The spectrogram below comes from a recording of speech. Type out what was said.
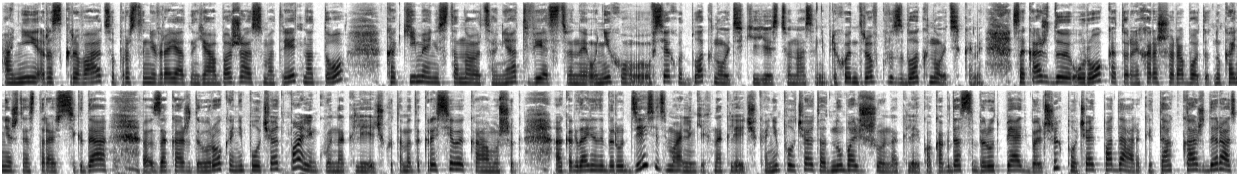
они раскрываются просто невероятно. Я обожаю смотреть на то, какими они становятся. Они ответственные. У них у всех вот блокнотики есть у нас. Они приходят на тренировку с блокнотиками. За каждый урок, который они хорошо работают, ну, конечно, я стараюсь всегда э, за каждый урок они получают маленькую наклеечку, там это красивый камушек. А когда они наберут 10 маленьких наклеечек, они получают одну большую наклейку. А когда соберут 5 больших, получают подарок. И так каждый раз.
